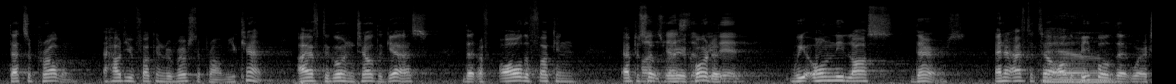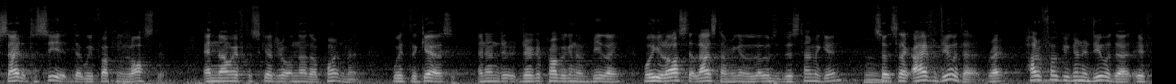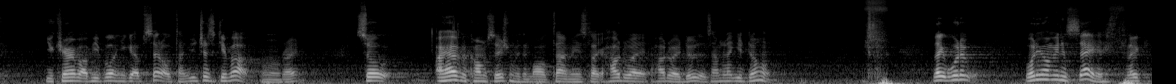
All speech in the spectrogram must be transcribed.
That's a problem. How do you fucking reverse the problem? You can't. I have to go and tell the guests that of all the fucking episodes we Podcasts that recorded, did. we only lost theirs. And I have to tell all the people that were excited to see it that we fucking lost it. And now we have to schedule another appointment with the guests. And then they're, they're probably going to be like, well, you lost it last time. You're going to lose it this time again. Mm. So it's like, I have to deal with that, right? How the fuck are you going to deal with that if you care about people and you get upset all the time? You just give up, Mm. right? So I have a conversation with him all the time. And he's like, how do I, how do I do this? I'm like, you don't. like, what, do- what do you want me to say? like,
